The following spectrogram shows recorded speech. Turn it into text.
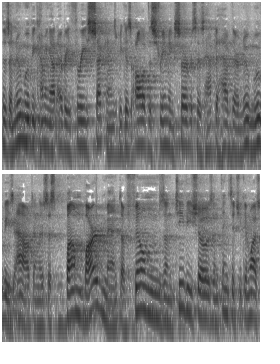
there's a new movie coming out every three seconds because all of the streaming services have to have their new movies out, and there's this bombardment of films and TV shows and things that you can watch.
